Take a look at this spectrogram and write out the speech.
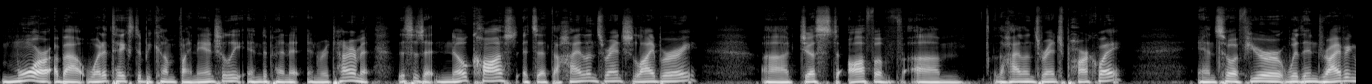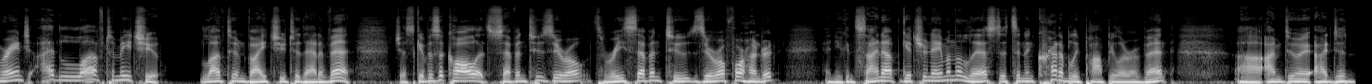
more about what it takes to become financially independent in retirement. This is at no cost. It's at the Highlands Ranch Library, uh, just off of um, the Highlands Ranch Parkway. And so, if you're within driving range, I'd love to meet you. Love to invite you to that event. Just give us a call at 720 372 0400 and you can sign up, get your name on the list. It's an incredibly popular event. Uh, I'm doing. I did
